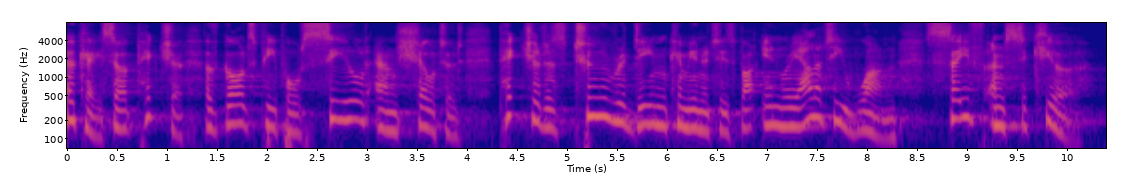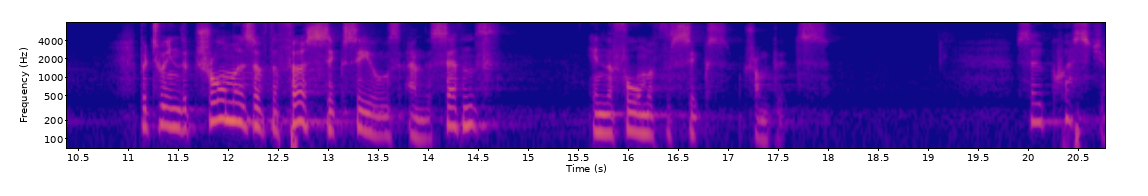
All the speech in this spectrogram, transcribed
Okay, so a picture of God's people sealed and sheltered, pictured as two redeemed communities, but in reality one, safe and secure between the traumas of the first six seals and the seventh in the form of the six trumpets. So, question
